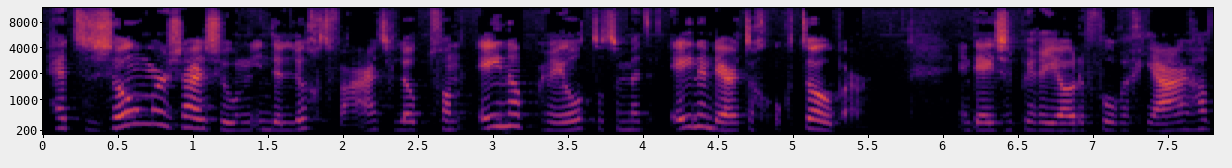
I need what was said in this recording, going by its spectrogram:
Het zomerseizoen in de luchtvaart loopt van 1 april tot en met 31 oktober. In deze periode vorig jaar had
